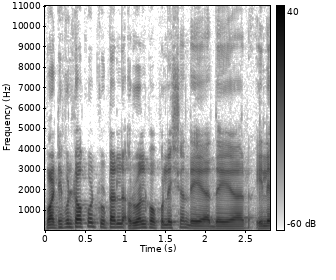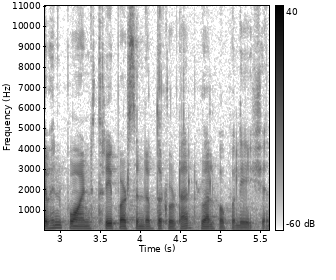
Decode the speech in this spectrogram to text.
But if we talk about total rural population, they are, they are 11.3 percent of the total rural population.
